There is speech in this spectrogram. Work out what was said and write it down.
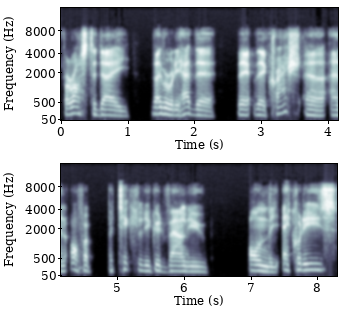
for us today, they've already had their their, their crash uh, and offer particularly good value on the equities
